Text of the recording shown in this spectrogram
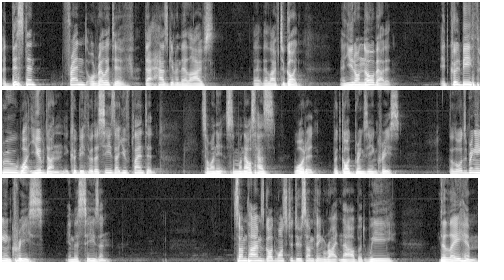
a distant friend or relative that has given their lives, their, their life to God, and you don't know about it. It could be through what you've done. It could be through the seeds that you've planted. Someone, someone else has watered, but God brings the increase. The Lord's bringing increase in this season. Sometimes God wants to do something right now, but we delay Him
